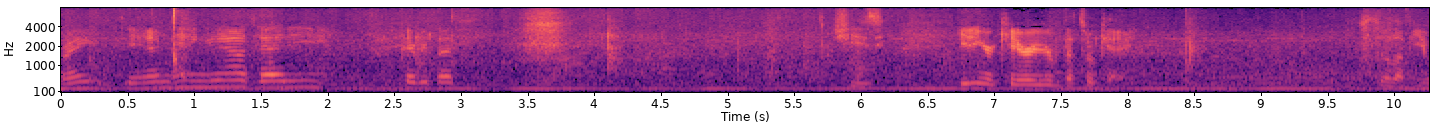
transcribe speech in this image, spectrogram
right? Yeah, I'm hanging out, Daddy. Everybody. She's eating her carrier, but that's okay. Still love you.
